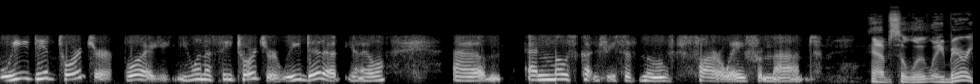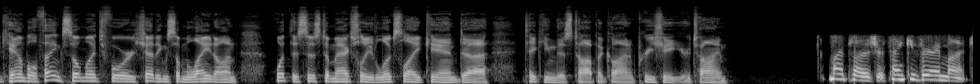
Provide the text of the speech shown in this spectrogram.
we did torture. Boy, you want to see torture? We did it. You know. Um, and most countries have moved far away from that. Absolutely. Mary Campbell, thanks so much for shedding some light on what the system actually looks like and uh, taking this topic on. Appreciate your time. My pleasure. Thank you very much.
